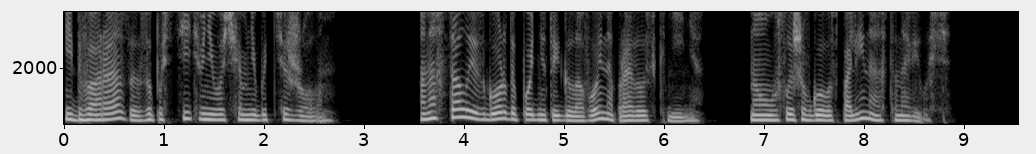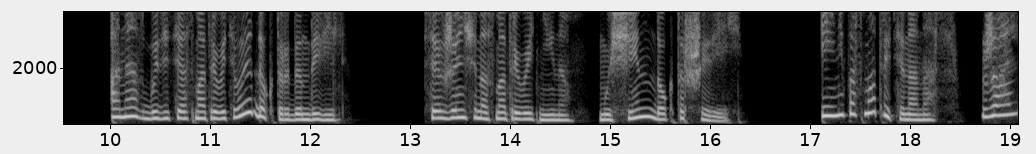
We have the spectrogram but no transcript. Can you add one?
и два раза запустить в него чем-нибудь тяжелым. Она встала и с гордо поднятой головой направилась к Нине. Но, услышав голос Полины, остановилась. «А нас будете осматривать вы, доктор Дендевиль?» «Всех женщин осматривает Нина, мужчин — доктор Ширей». «И не посмотрите на нас? Жаль»,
